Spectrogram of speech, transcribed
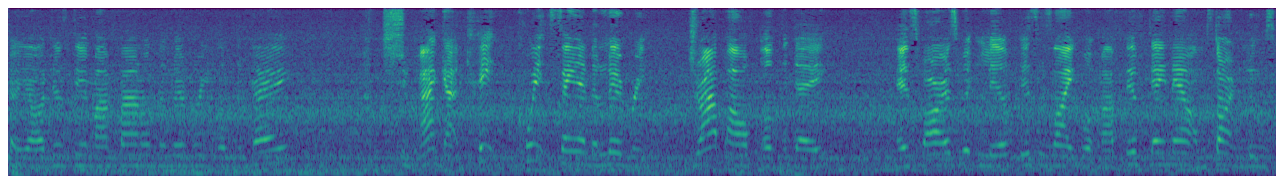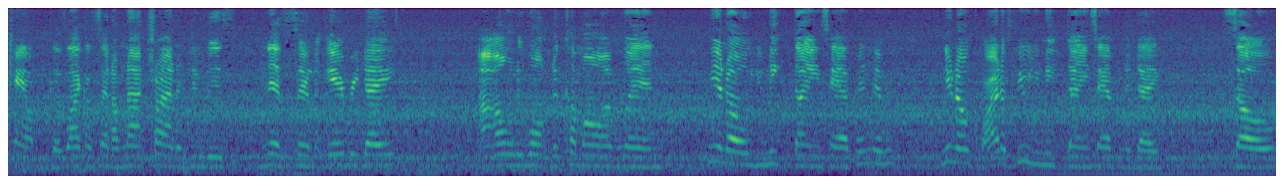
Okay, y'all just did my final delivery of the day. Shoot, I got quit, quit saying delivery, drop off of the day. As far as with Lyft, this is like what my fifth day now. I'm starting to lose count because, like I said, I'm not trying to do this necessarily every day. I only want to come on when you know unique things happen, and you know quite a few unique things happen today. So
